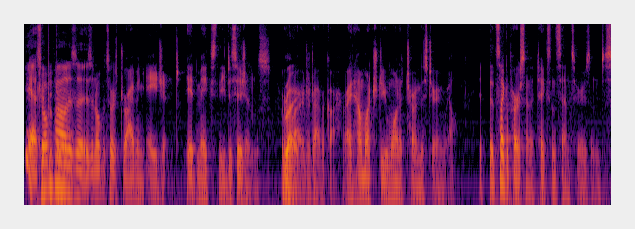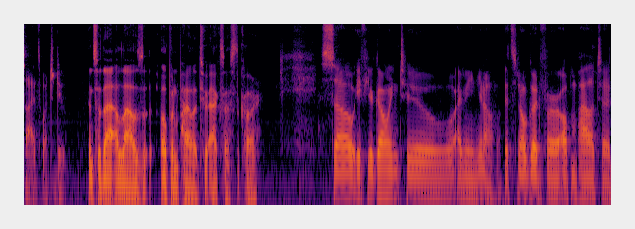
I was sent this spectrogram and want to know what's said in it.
yeah, so OpenPilot is, a, is an open source driving agent. It makes the decisions Right. required to drive a car, right? How much do you want to turn the steering wheel? It, it's like a person. It takes in sensors and decides what to do. And so that allows OpenPilot to access the car. So if you're going to, I mean, you know, it's no good for OpenPilot to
